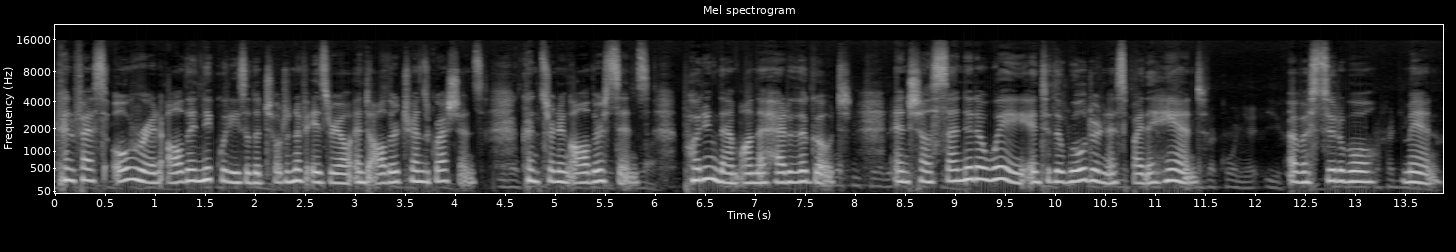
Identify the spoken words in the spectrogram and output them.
Confess over it all the iniquities of the children of Israel and all their transgressions concerning all their sins, putting them on the head of the goat, and shall send it away into the wilderness by the hand of a suitable man.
